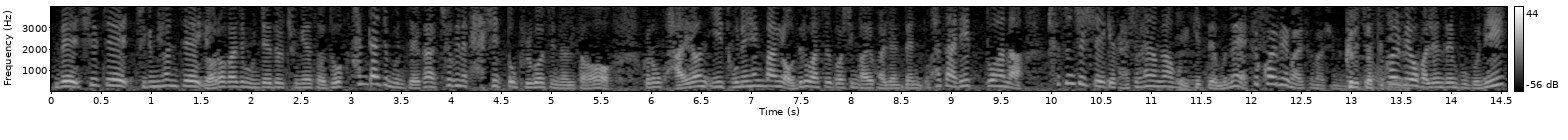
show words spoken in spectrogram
근데 실제 지금 현재 여러 가지 문제들 중에서도 한 가지 문제가 최근에 다시 또 불거지면서 그럼 과연 이 돈의 행방이 어디로 갔을 것인가에 관련된 화살이 또 하나 최순실 씨에게 다시 향하고 있기 때문에 특활비 말씀하시는 그렇죠. 거죠? 특활비와 관련된 부분이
